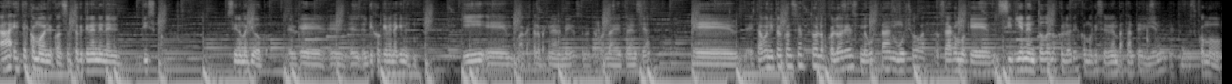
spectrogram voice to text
ah, este es como el concepto que tienen en el disco, si no me equivoco, el, que, el, disco que viene aquí mismo. Y eh, acá está la página del medio, se nota por la diferencia. Eh, está bonito el concepto, los colores me gustan mucho, o sea, como que si vienen todos los colores, como que se ven bastante bien, es como,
